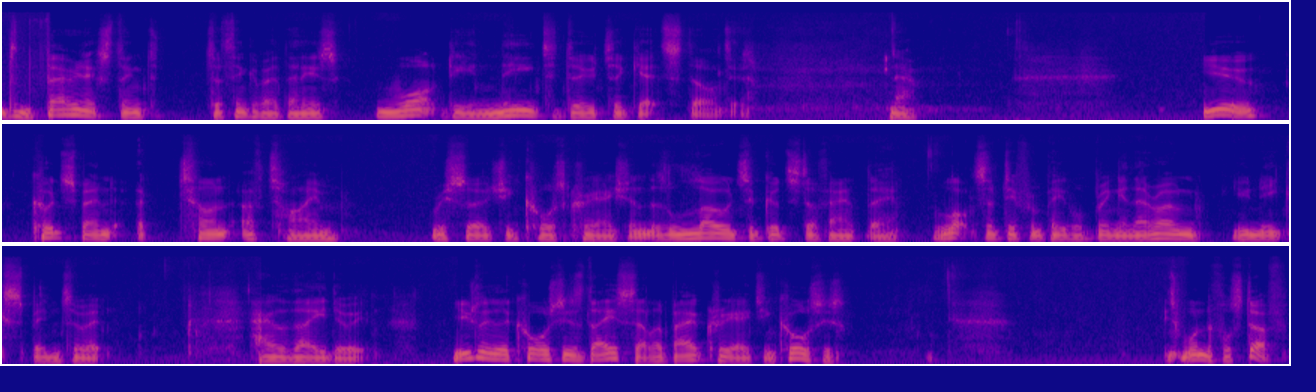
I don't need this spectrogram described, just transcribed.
The very next thing to, to think about then is what do you need to do to get started? Now, you could spend a ton of time researching course creation. There's loads of good stuff out there. Lots of different people bringing their own unique spin to it, how they do it. Usually, the courses they sell about creating courses. It's wonderful stuff,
